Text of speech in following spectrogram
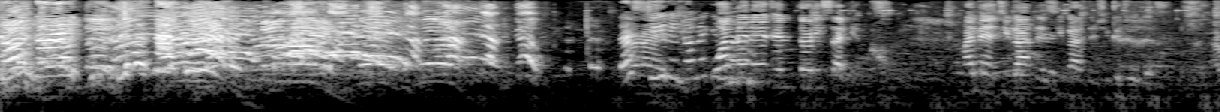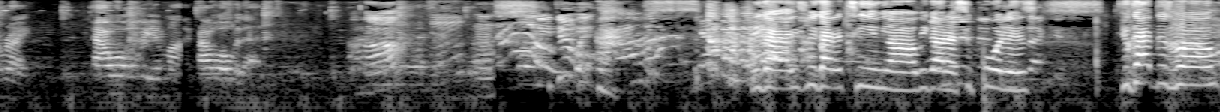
going, guys. This is not good. That's All right. cheating. Don't make it One laugh. minute and 30 seconds. My man, you got this. You got this. You can do this. All right. Power over your mind. Power over that. Uh-huh. Only do it. We guys, we got a team, y'all. We got our supporters. You got this, bro.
